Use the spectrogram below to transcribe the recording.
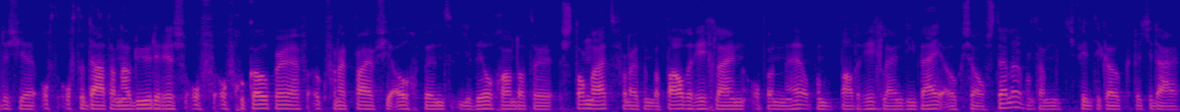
Dus je, of, of de data nou duurder is of, of goedkoper, ook vanuit privacy oogpunt. Je wil gewoon dat er standaard vanuit een bepaalde richtlijn op een, hè, op een bepaalde richtlijn die wij ook zelf stellen. Want dan moet, vind ik ook dat je daar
